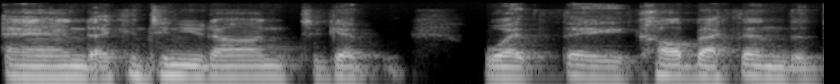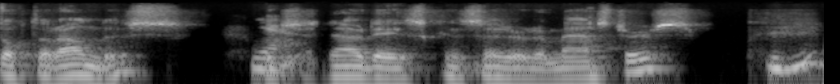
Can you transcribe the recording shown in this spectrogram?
and I continued on to get what they called back then the doctorandus, yeah. which is nowadays considered a master's, mm-hmm.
